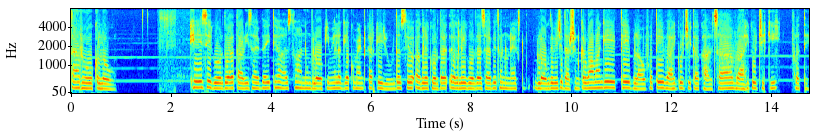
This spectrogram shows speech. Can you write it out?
ਤਾਂ ਰੋਕ ਲਓ। ਇਹ ਸੀ ਗੁਰਦੁਆਰਾ ਤਾੜੀ ਸਾਹਿਬ ਦਾ ਇਤਿਹਾਸ। ਤੁਹਾਨੂੰ ਬਲੌਗ ਕਿਵੇਂ ਲੱਗਿਆ ਕਮੈਂਟ ਕਰਕੇ ਜਰੂਰ ਦੱਸਿਓ। ਅਗਲੇ ਗੁਰਦੁਆਰਾ ਅਗਲੇ ਗੁਰਦੁਆਰਾ ਸਾਹਿਬ ਦੇ ਤੁਹਾਨੂੰ ਨੈਕਸਟ ਬਲੌਗ ਦੇ ਵਿੱਚ ਦਰਸ਼ਨ ਕਰਵਾਵਾਂਗੇ। ਇੱਥੇ ਹੀ ਬੁਲਾਓ ਫਤਿਹ। ਵਾਹਿਗੁਰੂ ਜੀ ਕਾ ਖਾਲਸਾ। ਵਾਹਿਗੁਰੂ ਜੀ ਕੀ ਫਤਿਹ।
